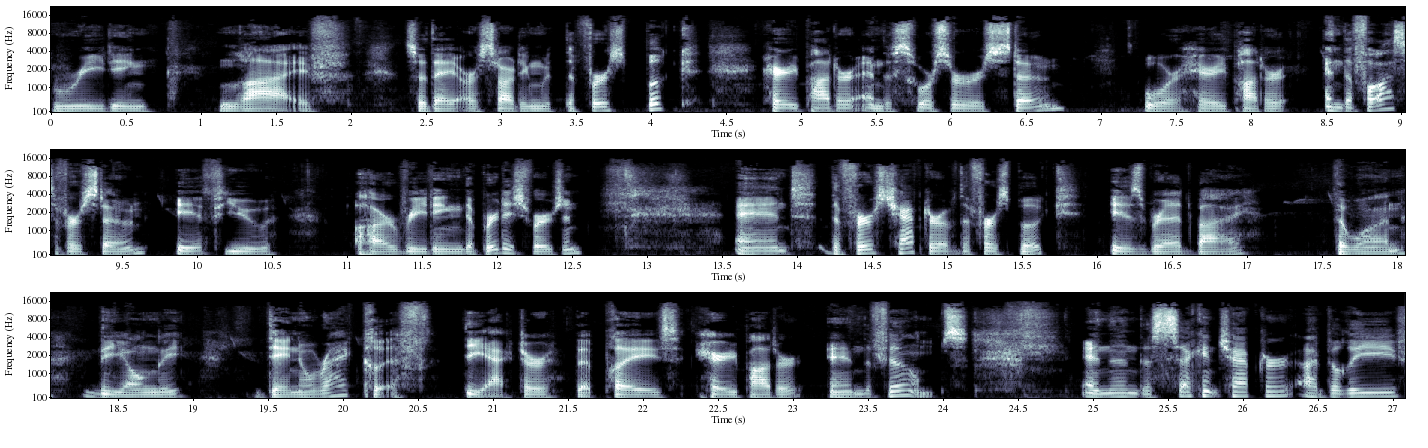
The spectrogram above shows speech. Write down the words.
reading live. So they are starting with the first book, Harry Potter and the Sorcerer's Stone, or Harry Potter and the Philosopher's Stone, if you are reading the British version. And the first chapter of the first book is read by the one, the only Daniel Radcliffe, the actor that plays Harry Potter in the films. And then the second chapter, I believe,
